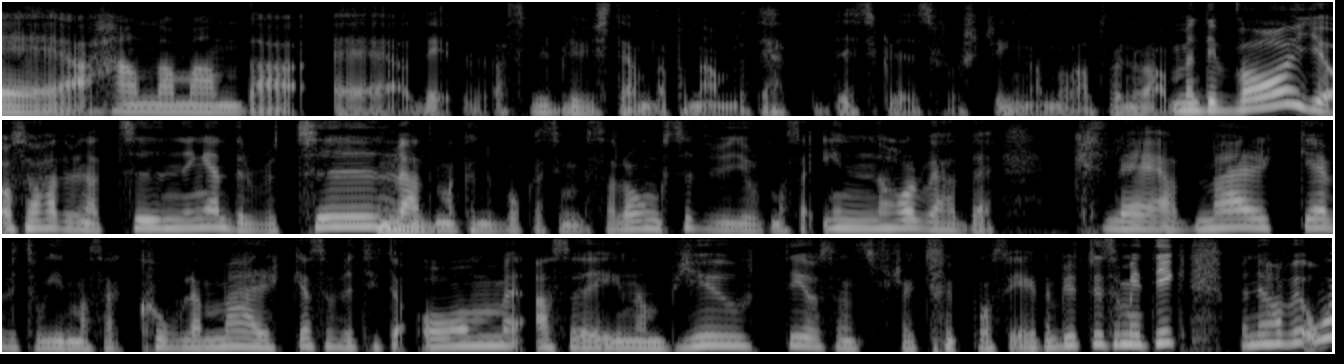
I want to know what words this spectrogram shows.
eh, Hanna och Amanda, eh, det, alltså vi blev ju stämda på namnet. Det hette Daisy Grace först innan och allt vad det nu var. Men det var ju, och så hade vi den här tidningen, The Routine, vi Mm. hade, man kunde boka sin salongstid, vi gjorde massa innehåll, vi hade klädmärke, vi tog in massa coola märken som vi tyckte om, alltså inom beauty och sen försökte vi på oss egna beauty som inte gick. Men nu har vi Åla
